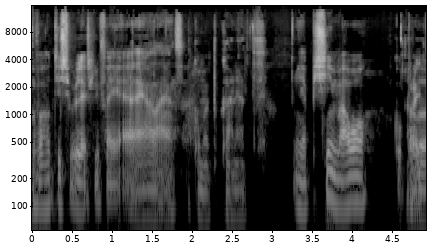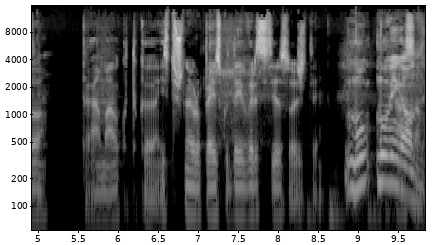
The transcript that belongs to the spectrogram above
Во, ти ще влезеш ли в AI Alliance? Ако ме поканят. Я пиши им, ало, ако. Трябва малко тук източноевропейско да и върси да сложите. Moving on.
